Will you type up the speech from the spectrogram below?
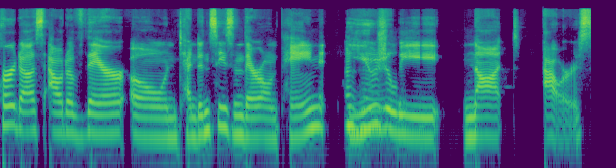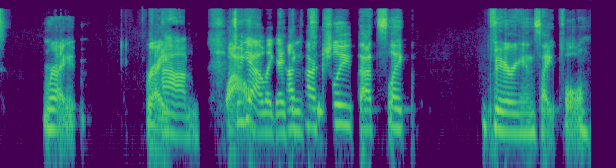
hurt us out of their own tendencies and their own pain, mm-hmm. usually not ours. Right. Right. Um, wow. So yeah, like I think actually that's like very insightful.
